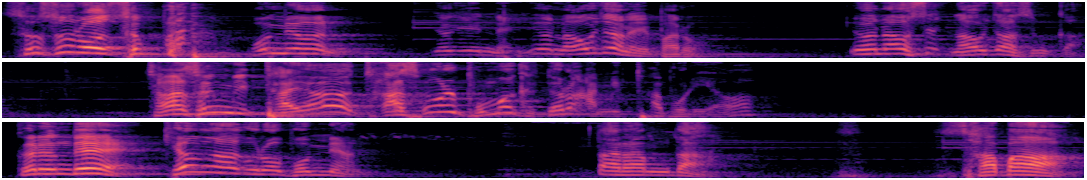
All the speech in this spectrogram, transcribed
스스로 석방 보면 여기 있네. 이거 나오잖아요. 바로. 이거 나오, 나오지 않습니까? 자성 미타야. 자성을 보면 그대로 아미타 불이요. 그런데 경악으로 보면 따라합니다. 사바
